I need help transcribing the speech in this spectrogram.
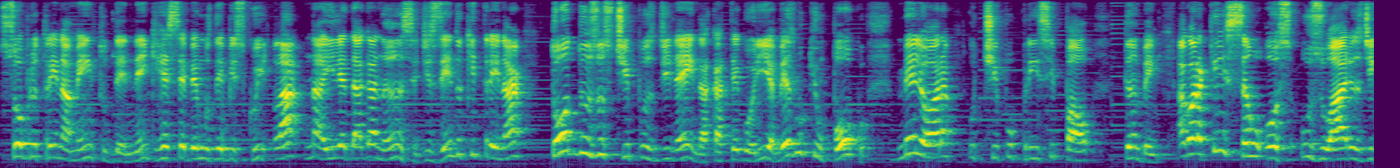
sobre o treinamento de Nen que recebemos de Biscuit lá na Ilha da Ganância. Dizendo que treinar todos os tipos de Nen da categoria, mesmo que um pouco, melhora o tipo principal também. Agora quem são os usuários de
